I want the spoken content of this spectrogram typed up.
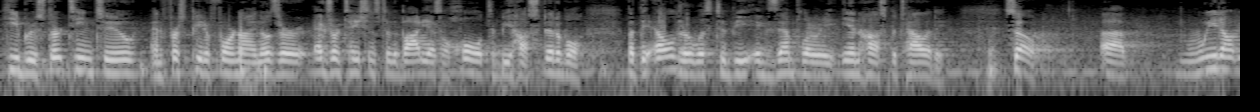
Hebrews 13:2, and 1 Peter 4:9. Those are exhortations to the body as a whole to be hospitable, but the elder was to be exemplary in hospitality. So, uh, we don't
